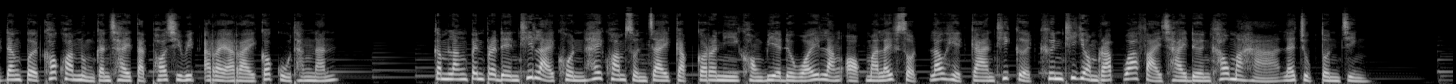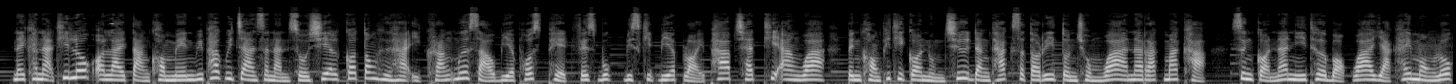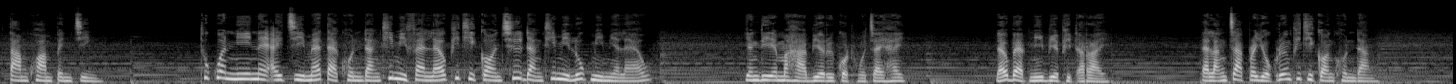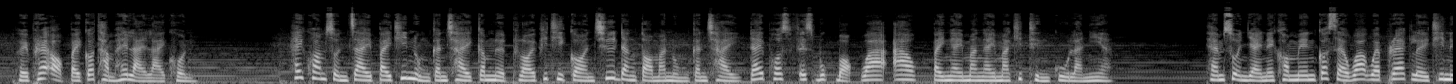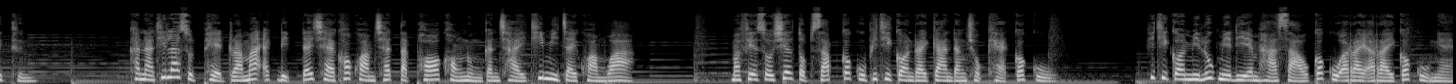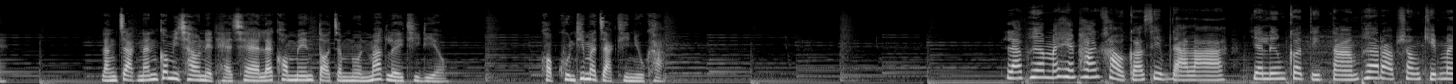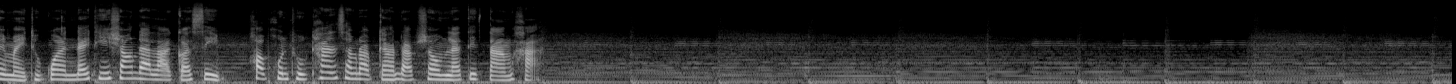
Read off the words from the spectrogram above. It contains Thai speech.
จดังเปิดข้อความหนุ่มกัญชัยตัดเพ้อชีวิตอะไรๆก็กูทั้งนั้นกำลังเป็นประเด็นที่หลายคนให้ความสนใจกับกรณีของเบียร์เดอะไวท์หลังออกมาไลฟ์สด เล่าเหตุการณ์ที่เกิดขึ้นที่ยอมรับว่าฝ่ายชายเดินเข้ามาหาและจูบตนจริง ในขณะที่โลกออนไลน์ต่างคอมเมนต์วิพากษ์วิจารณ์สนั่นโซเชียลก็ต้องฮือฮาอีกครั้งเมื่อสาวเบียร์โพสต์เพจ Facebook บิสกิตเบียร์ปล่อยภาพแชทที่อ้างว่า เป็นของพิธีกรหนุ่มชื่อดังทักสตอรี่ตนชมว่าน่ารักมากค่ะ ซึ่งก่อนหน้านี้เธอบอกว่าอยากให้มองโลกตามความเป็นจริง ทุกวันนี้ในไอจีแม้แต่คนดังที่มีแฟนแล้วพิธีกรชื่อดังที่มีลูกมีเมียแล้ว ยังดีมมาหาเบียร์หรือกดหัวใจให้ แล้วแบบนี้เบียร์ผิดอะไร แต่หลังจากประโยคเรื่องพิธีกรคนดัง เผยแพร่ออกไปก็ทำให้หลายๆ คน ให้ความสนใจไปที่หนุ่มกัญชัยกำเนิดพลอยพิธีกรชื่อดังต่อมาหนุ่มกัญชัย ได้โพสต์เฟซบุ๊กบอกว่าอ้าวไปไงมาไงมาคิดถึงกูล่ะเนี่ย แถมส่วนใหญ่ในคอมเมนต์ก็แซวว่าเว็บแรกเลยที่นึกถึง ขณะที่ล่าสุดเพจ Drama Addict ได้แชร์ข้อความแชทตัดพ้อของหนุ่มกัญชัยที่มีใจความว่ามาเฟียโซเชียลตบซับก็กูพิธีกรรายการดังฉกแขกก็กู พิธีกรมีลูกเมียดีเอ็มหาสาวก็กูอะไรอะไรก็กูแง หลังจากนั้นก็มีชาวเน็ตแห่แชร์และคอมเมนต์ต่อจำนวนมากเลยทีเดียว ขอบคุณที่มาจากทีนิวค่ะ และเพื่อไม่ให้พลาดข่าวกอสิบดารา อย่าลืมกดติดตามเพื่อรับชมคลิปใหม่ๆ ทุกวันได้ที่ช่องดารากอสิบขอบคุณทุกท่านสำหรับการรับชมและติดตามค่ะ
